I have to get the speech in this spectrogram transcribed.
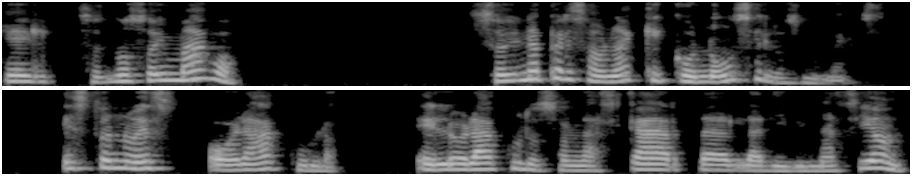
Que no soy mago, soy una persona que conoce los números. Esto no es oráculo. El oráculo son las cartas, la adivinación.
